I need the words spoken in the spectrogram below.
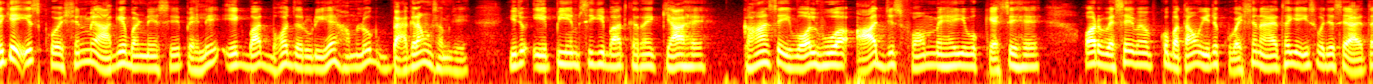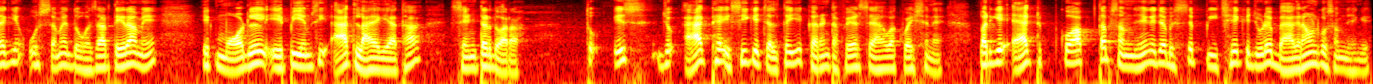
देखिए, इस क्वेश्चन में आगे बढ़ने से पहले एक बात बहुत ज़रूरी है, हम लोग बैकग्राउंड समझें। ये जो ए की बात कर रहे हैं, क्या है? कहाँ से इवॉल्व हुआ? आज जिस फॉर्म में है, ये वो कैसे है? और वैसे मैं आपको बताऊँ, ये जो क्वेश्चन आया था, ये इस वजह से आया था कि उस समय 2013 में एक मॉडल ए एक्ट लाया गया था सेंटर द्वारा। तो इस जो एक्ट है, इसी के चलते ये करंट अफेयर से आया हुआ क्वेश्चन है। पर ये एक्ट को आप तब समझेंगे जब इससे पीछे के जुड़े बैकग्राउंड को समझेंगे।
